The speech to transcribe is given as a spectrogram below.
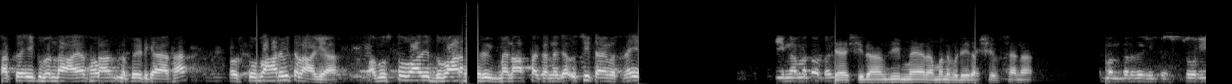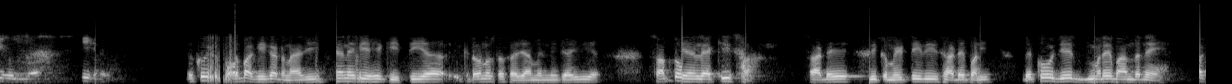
सक एक बंदा आया था लपेट के आया था और उसको बाहर भी चला गया। अब उस तो बाद दोबारा फिर मैं नाश्ता करने जा उसी टाइम उसने ਕੀ ਨਾਮ ਹੈ ਤੁਹਾਡਾ ਜੈ? ਸ਼੍ਰੀ ਰਾਮ ਜੀ ਮੈਂ ਰਮਨ ਵਡੇਰਾ ਸ਼ਿਵ ਸੈਨਾ। ਮੰਦਿਰ ਦੇ ਵਿੱਚ ਚੋਰੀ ਹੋਈ ਹੈ। ਠੀਕ ਹੈ ਦੇਖੋ ਇਹ ਬਹੁਤ ਭਾਗੀ ਘਟਨਾ ਜੀ। ਇਹਨਾਂ ਨੇ ਵੀ ਇਹ ਕੀਤੀ ਆ ਇੱਕ ਤਾਂ ਉਹਨੂੰ ਤਾਂ ਸਜ਼ਾ ਮਿਲਣੀ ਚਾਹੀਦੀ ਆ। ਸਭ ਤੋਂ ਲੈ ਕੇ ਸਾਡੇ ਦੀ ਕਮੇਟੀ ਦੀ ਸਾਡੇ ਬਣੀ ਦੇਖੋ ਜੇ ਮਰੇ ਬੰਦ ਨੇ ਤਾਂ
